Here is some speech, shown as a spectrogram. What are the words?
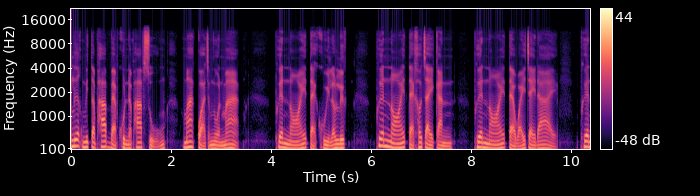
เลือกมิตรภาพแบบคุณภาพสูง มากกว่าจำนวนมาก เพื่อนน้อยแต่คุยแล้วลึก เพื่อนน้อยแต่เข้าใจกัน เพื่อนน้อยแต่ไว้ใจได้ เพื่อน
